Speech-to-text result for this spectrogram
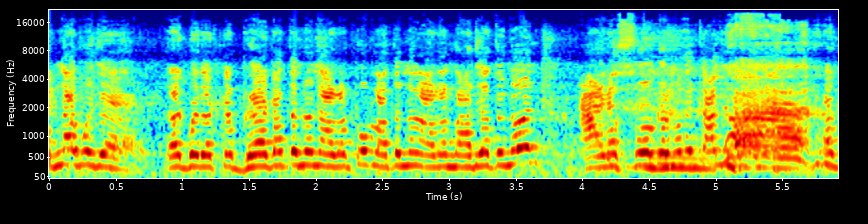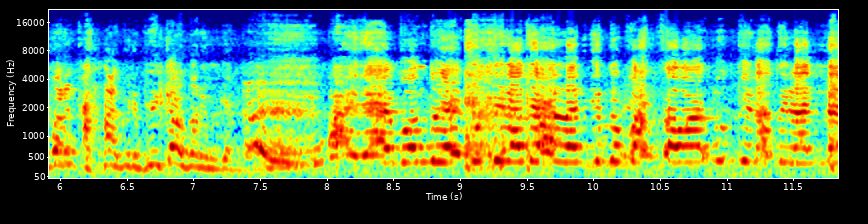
করে নো না বুঝে? একবার একটা ব্যাগ হাতে নেন আর টোপলা হাতে নেন আর নাড়িয়াতে নেন আর চোখের মধ্যে কালি একবার করে ভিকাও করেন কেন? আরে বন্ধু এই বুদ্ধিটা দেখালেন কিন্তু বাচ্চা আর দিলেন না।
